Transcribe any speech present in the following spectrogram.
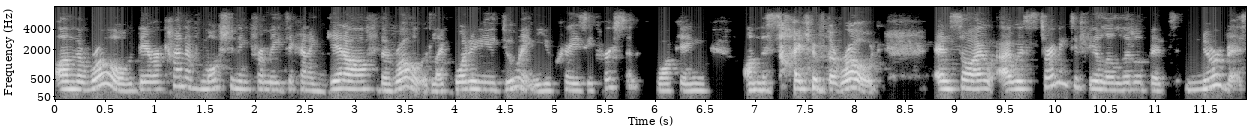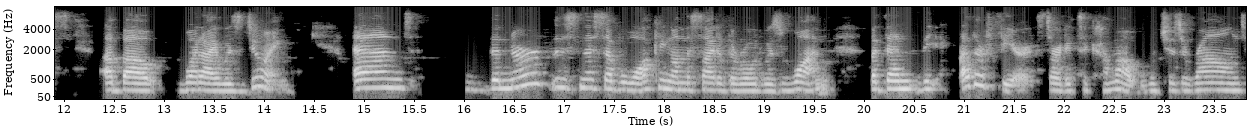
on the road, they were kind of motioning for me to kind of get off the road. Like, what are you doing, you crazy person, walking on the side of the road? And so I, I was starting to feel a little bit nervous about what I was doing. And the nervousness of walking on the side of the road was one, but then the other fear started to come out, which is around,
